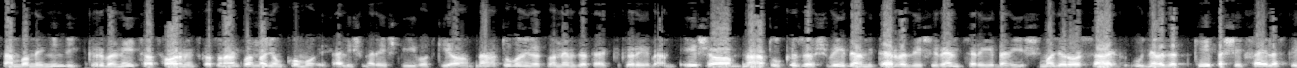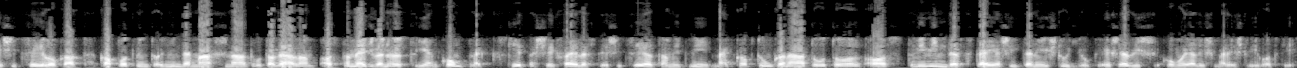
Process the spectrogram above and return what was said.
Afganisztánban még mindig körülbelül 430 katonánk van, nagyon komoly elismerést hívott ki a NATO-ban, illetve a nemzetek körében. És a NATO közös védelmi tervezési rendszerében is Magyarország úgynevezett képességfejlesztési célokat kapott, mint hogy minden más NATO tagállam. Azt a 45 ilyen komplex képességfejlesztési célt, amit mi megkaptunk a NATO-tól, azt mi mindet teljesíteni is tudjuk, és ez is komoly elismerést vívott ki.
